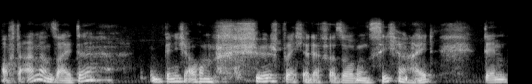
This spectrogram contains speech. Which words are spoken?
Auf der anderen Seite bin ich auch ein Fürsprecher der Versorgungssicherheit, denn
